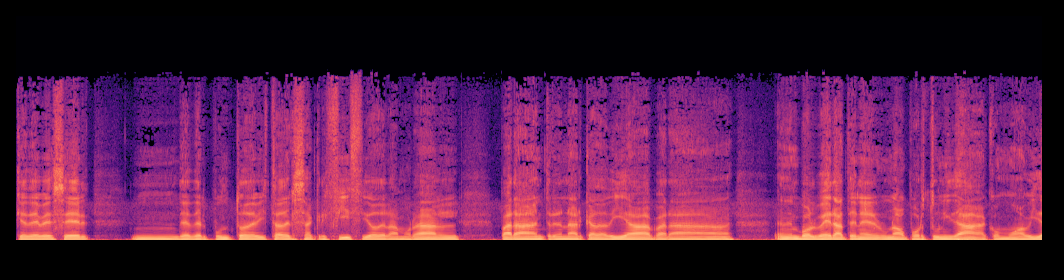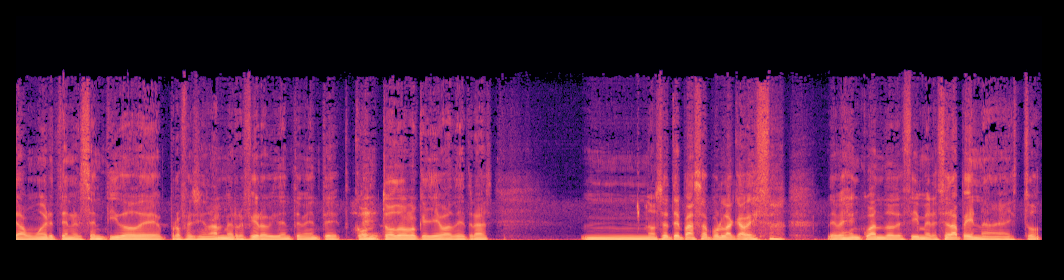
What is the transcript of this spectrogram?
que debe ser desde el punto de vista del sacrificio, de la moral, para entrenar cada día, para eh, volver a tener una oportunidad como a vida o muerte en el sentido de profesional, me refiero evidentemente, con todo lo que lleva detrás. Mm, ¿No se te pasa por la cabeza de vez en cuando decir, merece la pena esto?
